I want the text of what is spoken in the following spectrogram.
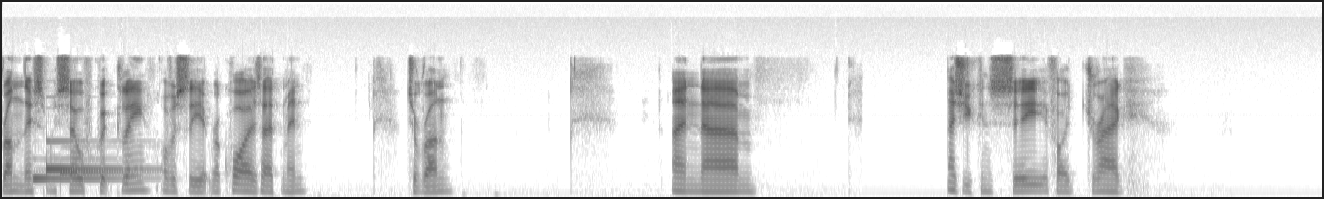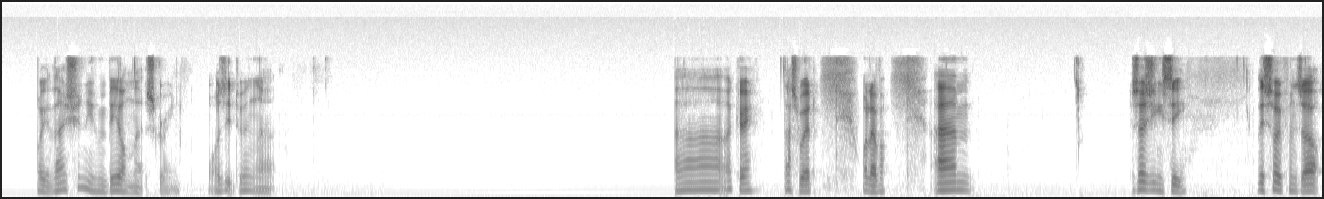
run this myself quickly, obviously it requires admin to run. And um, as you can see, if I drag Wait, that shouldn't even be on that screen. Why is it doing that? Uh, okay, that's weird. Whatever. Um, so as you can see, this opens up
